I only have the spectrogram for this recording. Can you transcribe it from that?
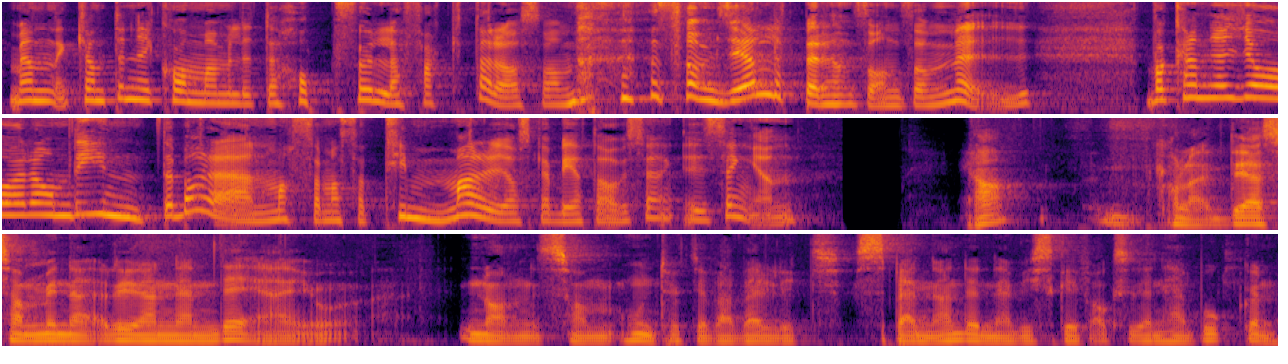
Men kan inte ni komma med lite hoppfulla fakta då, som, som hjälper en sån som mig? Vad kan jag göra om det inte bara är en massa, massa timmar jag ska beta av i sängen? Ja, kolla, det som Minna redan nämnde är ju någon som hon tyckte var väldigt spännande när vi skrev också den här boken.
